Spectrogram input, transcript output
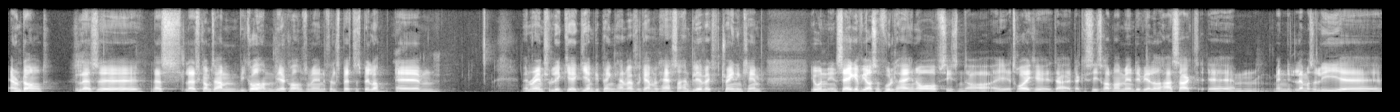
Aaron Donald. Lad os, øh, lad, os, lad os komme til ham. Vi, kårede ham, vi har kåret ham som en NFL's bedste spiller. Ja. Øhm, men Rams vil ikke øh, give ham de penge, han i hvert fald gerne vil have, så han bliver væk fra training camp. Jo, en, en saga, vi også har fulgt her hen over offseason, og jeg tror ikke, øh, der, der kan siges ret meget mere end det, vi allerede har sagt. Øhm, men lad mig så lige, øh,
